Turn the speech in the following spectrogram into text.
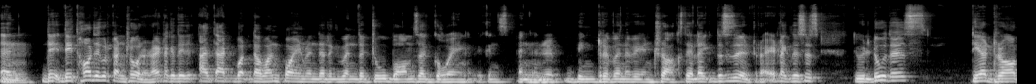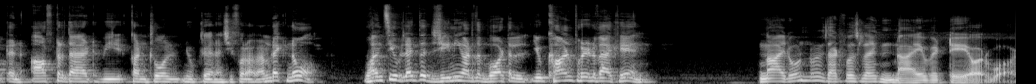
And hmm. they, they thought they could control it, right? Like they, at that one- the one point when the like, when the two bombs are going, you can and hmm. they're being driven away in trucks, they're like, this is it, right? Like this is we will do this. They are dropped, and after that we control nuclear energy forever. I'm like, no. Once you let the genie out of the bottle, you can't put it back in. No, I don't know if that was like naivete or what,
